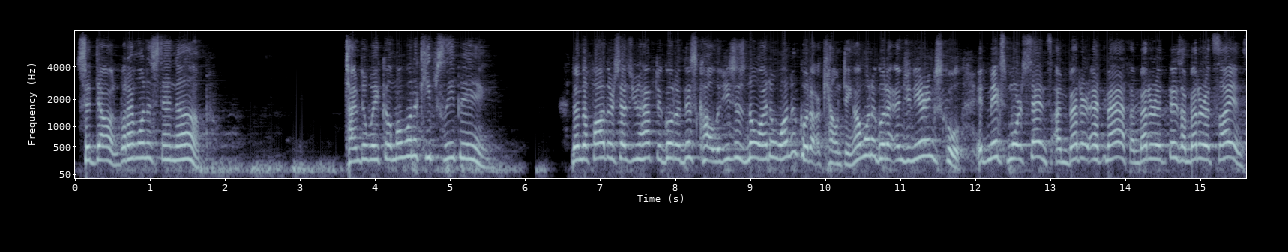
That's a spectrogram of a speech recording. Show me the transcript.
Sit down, but I want to stand up. Time to wake up, I want to keep sleeping. Then the father says, You have to go to this college. He says, No, I don't want to go to accounting. I want to go to engineering school. It makes more sense. I'm better at math. I'm better at this. I'm better at science.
